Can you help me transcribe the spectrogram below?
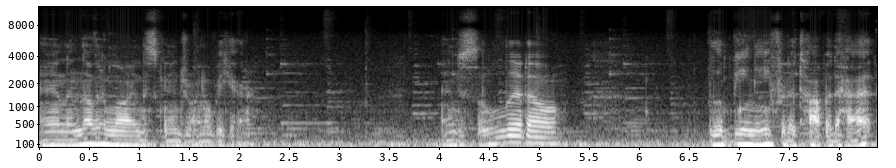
And another line that's gonna join over here. And just a little, little beanie for the top of the hat.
